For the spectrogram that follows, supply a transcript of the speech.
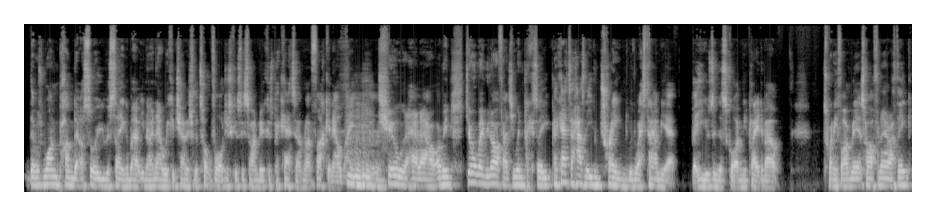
There was one pundit I saw you were saying about, you know, now we could challenge for the top four just because we signed Lucas Paqueta. I'm like, fucking hell, mate. Chill the hell out. I mean, do you know what made me laugh actually? When so Paqueta hasn't even trained with West Ham yet, but he was in the squad and he played about 25 minutes, half an hour, I think.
